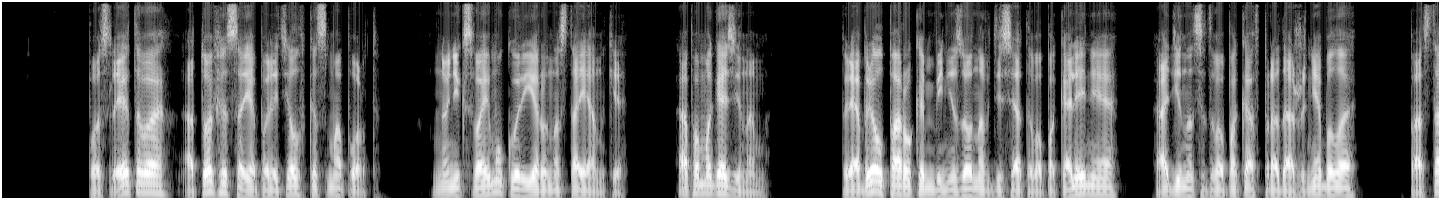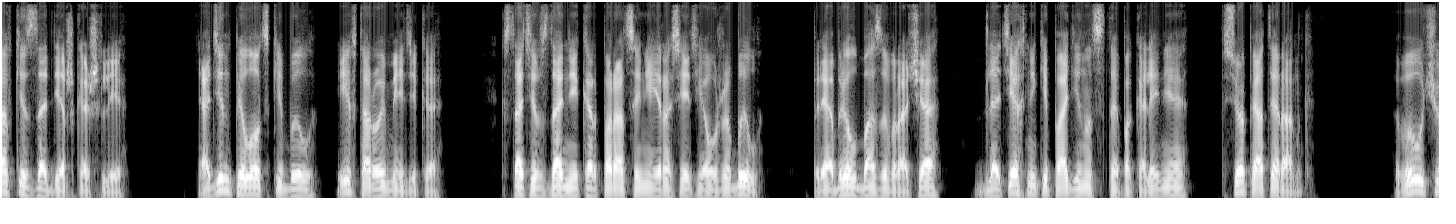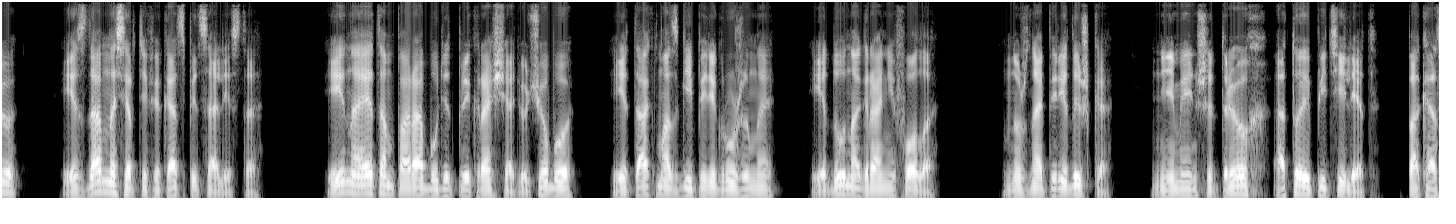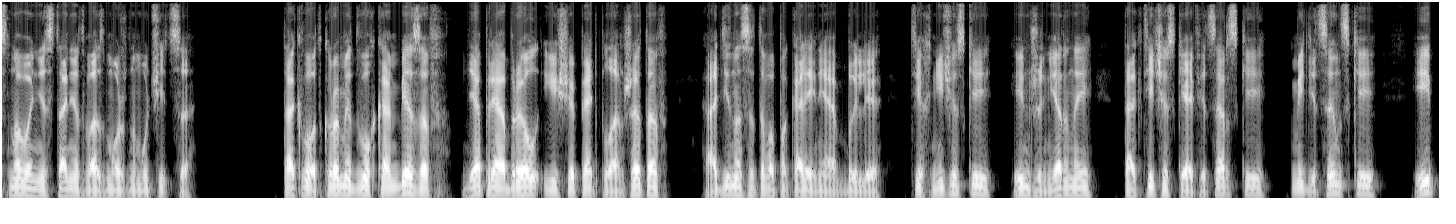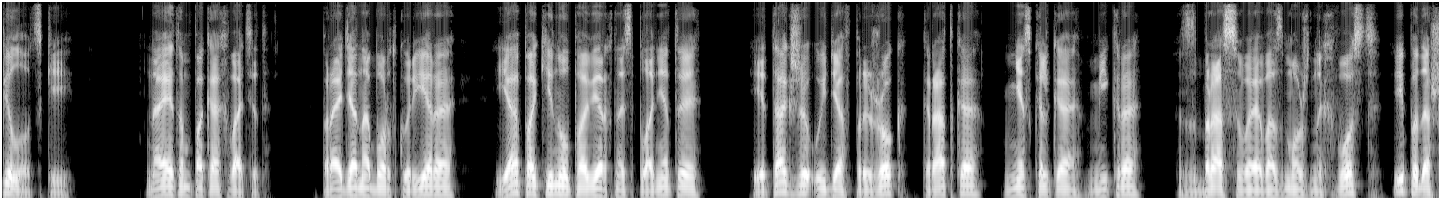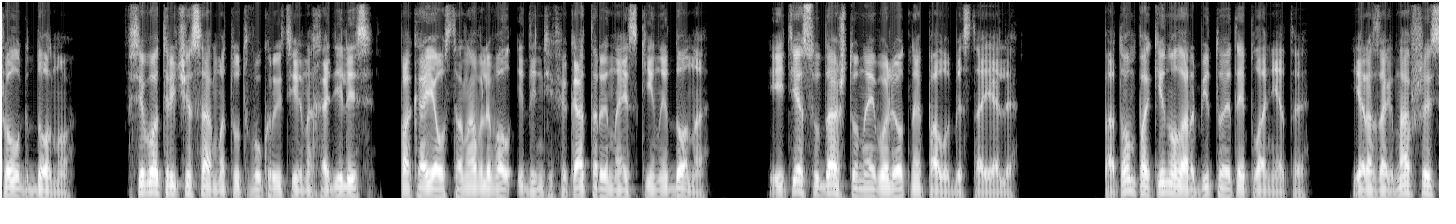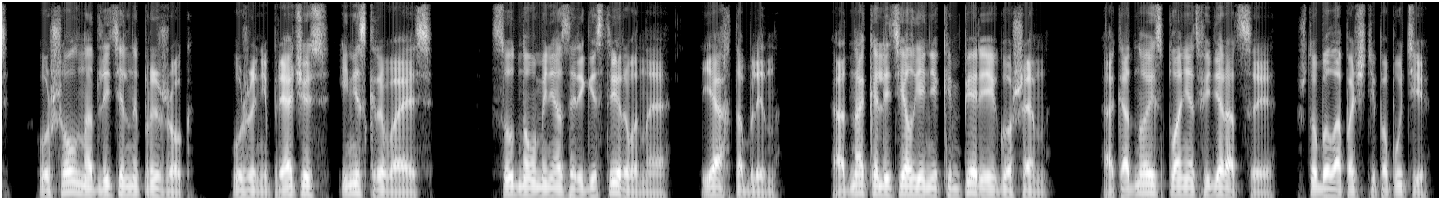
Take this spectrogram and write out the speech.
После этого от офиса я полетел в космопорт, но не к своему курьеру на стоянке, а по магазинам. Приобрел пару комбинезонов десятого поколения Одиннадцатого пока в продаже не было, поставки с задержкой шли. Один пилотский был и второй медика. Кстати, в здании корпорации нейросеть я уже был, приобрел базы врача, для техники по одиннадцатое поколение, все пятый ранг. Выучу и сдам на сертификат специалиста. И на этом пора будет прекращать учебу, и так мозги перегружены, иду на грани фола. Нужна передышка, не меньше трех, а то и пяти лет, пока снова не станет возможным учиться. Так вот, кроме двух комбезов, я приобрел еще пять планшетов, одиннадцатого поколения были технический, инженерный, тактический офицерский, медицинский и пилотский. На этом пока хватит. Пройдя на борт курьера, я покинул поверхность планеты и также, уйдя в прыжок, кратко, несколько микро, сбрасывая возможный хвост, и подошел к Дону. Всего три часа мы тут в укрытии находились, пока я устанавливал идентификаторы на эскины Дона и те суда, что на его летной палубе стояли. Потом покинул орбиту этой планеты и, разогнавшись, ушел на длительный прыжок, уже не прячась и не скрываясь. Судно у меня зарегистрированное, яхта, блин. Однако летел я не к империи Гошен, а к одной из планет Федерации, что была почти по пути.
